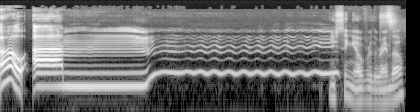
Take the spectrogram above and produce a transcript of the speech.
Oh, um. You sing over the rainbow?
